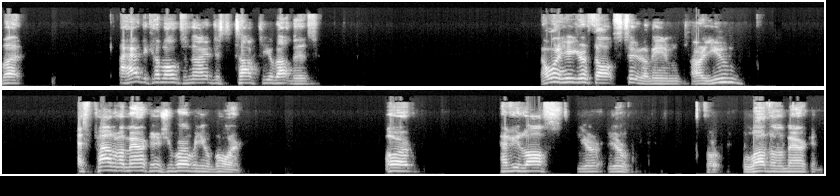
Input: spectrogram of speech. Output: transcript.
But I had to come on tonight just to talk to you about this. I want to hear your thoughts too. I mean, are you as proud of American as you were when you were born? Or have you lost your your love of American?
